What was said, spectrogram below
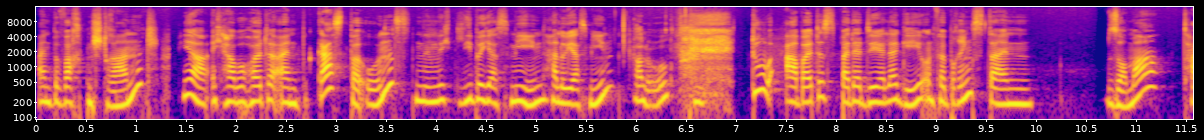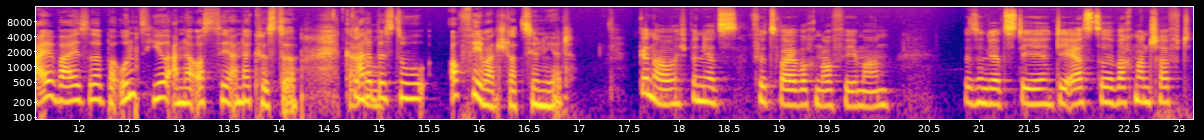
einen bewachten Strand. Ja, ich habe heute einen Gast bei uns, nämlich liebe Jasmin. Hallo Jasmin. Hallo. Du arbeitest bei der DLRG und verbringst deinen Sommer teilweise bei uns hier an der Ostsee an der Küste. Gerade Genau. bist du auf Fehmarn stationiert. Genau, ich bin jetzt für zwei Wochen auf Fehmarn. Wir sind jetzt die, die erste Wachmannschaft.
